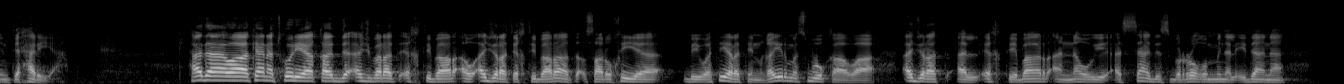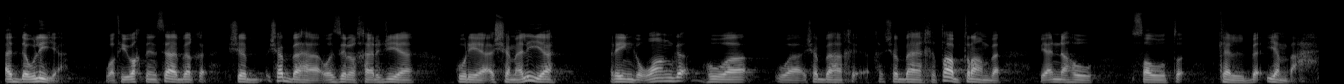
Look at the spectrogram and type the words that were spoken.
انتحارية. هذا وكانت كوريا قد أجبرت اختبار أو أجرت اختبارات صاروخية بوتيرة غير مسبوقة وأجرت الاختبار النووي السادس بالرغم من الإدانة الدولية. وفي وقت سابق شب شبه وزير الخارجية كوريا الشمالية رينغ وانغ هو وشبه شبه خطاب ترامب بأنه صوت كلب ينبح.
